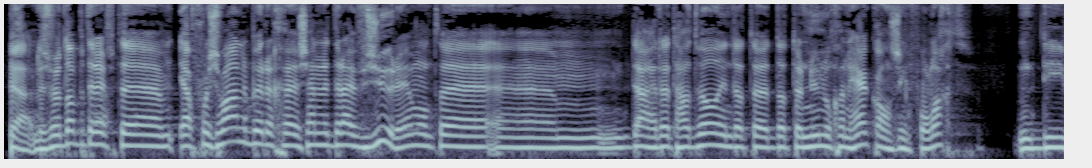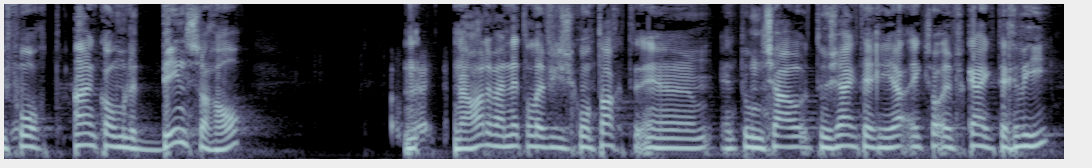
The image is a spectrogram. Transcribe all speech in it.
Ja, dus wat dat betreft, eh, ja, voor Zwanenburg eh, zijn het druiven zuur, hè? Want eh, ehm, daar, dat houdt wel in dat, dat er nu nog een herkansing volgt. Die volgt aankomende dinsdag al. Nou hadden wij net al eventjes contact. ehm, en toen, zou, toen zei ik tegen ja, ik zal even kijken tegen wie.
